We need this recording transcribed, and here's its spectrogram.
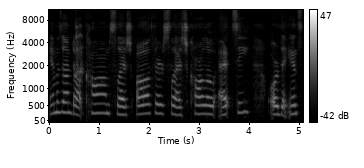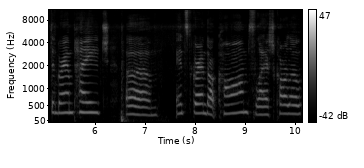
Amazon.com slash author slash Carlo Atzei or the Instagram page. Um, Instagram.com slash Carlo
